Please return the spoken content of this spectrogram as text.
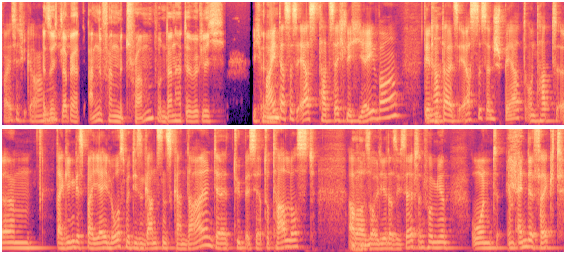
weiß ich gar nicht. Also ich glaube, er hat angefangen mit Trump und dann hat er wirklich ich meine, ähm, dass es erst tatsächlich Yay war. Den okay. hat er als erstes entsperrt und hat, ähm, da ging das bei Yay los mit diesen ganzen Skandalen. Der Typ ist ja total lost, aber mhm. soll jeder sich selbst informieren. Und im Endeffekt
